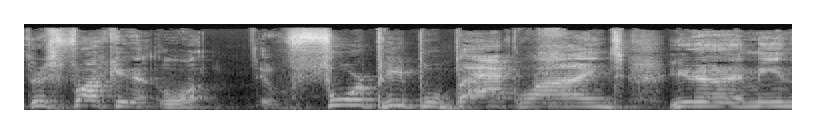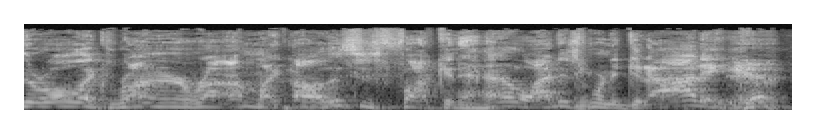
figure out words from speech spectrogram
There's fucking. Four people back lines, you know what I mean? They're all like running around. I'm like, oh, this is fucking hell. I just want to get out of here.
